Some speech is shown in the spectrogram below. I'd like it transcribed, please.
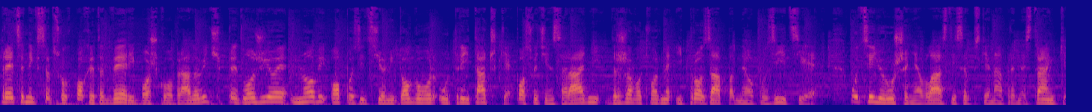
Predsednik Srpskog pokreta Dveri Boško Obradović predložio je novi opozicioni dogovor u tri tačke posvećen saradnji državotvorne i prozapadne opozicije u cilju rušenja vlasti Srpske napredne stranke.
